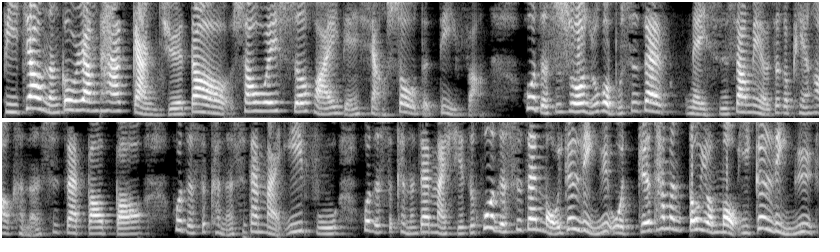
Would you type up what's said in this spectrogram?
比较能够让他感觉到稍微奢华一点享受的地方。或者是说，如果不是在美食上面有这个偏好，可能是在包包，或者是可能是在买衣服，或者是可能在买鞋子，或者是在某一个领域，我觉得他们都有某一个领域，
